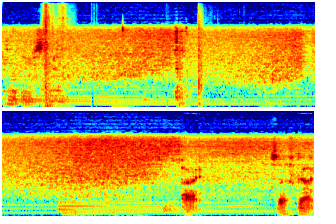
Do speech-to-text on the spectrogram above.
I don't use that. Alright, so I've got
